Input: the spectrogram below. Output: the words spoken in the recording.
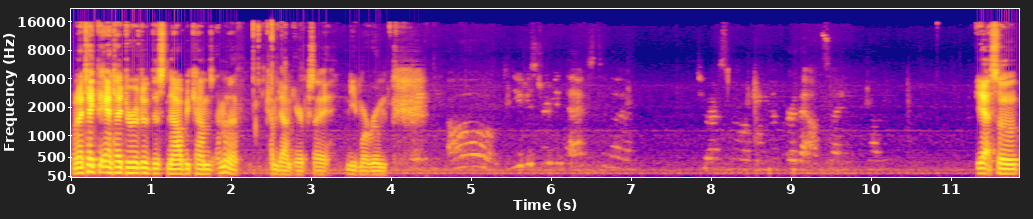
When I take the antiderivative, this now becomes, I'm going to come down here because I need more room. Wait, oh, did you distribute the x to the two x power of one half or the outside value? Yeah, so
